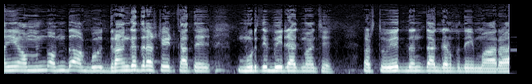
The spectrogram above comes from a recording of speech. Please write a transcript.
અહીં ધ્રાંગધ્રા સ્ટેટ ખાતે મૂર્તિ બિરાજમાન છે. અસ્તુ એક દંતા ગણપતિ મહારાજ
